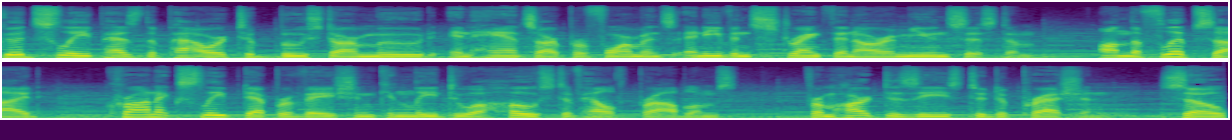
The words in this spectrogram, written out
Good sleep has the power to boost our mood, enhance our performance, and even strengthen our immune system. On the flip side, chronic sleep deprivation can lead to a host of health problems, from heart disease to depression. So,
